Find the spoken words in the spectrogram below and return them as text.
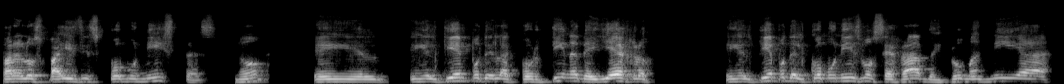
para los países comunistas, ¿no? En el, en el tiempo de la cortina de hierro, en el tiempo del comunismo cerrado en Rumanía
